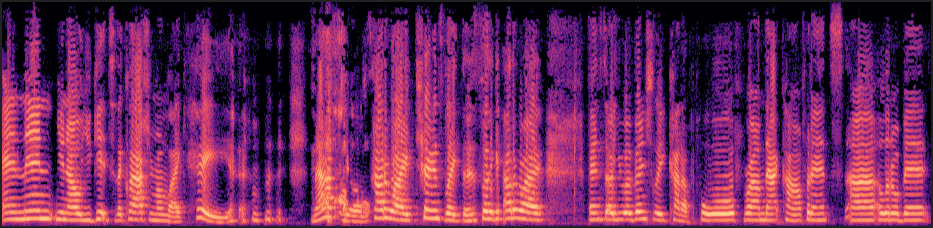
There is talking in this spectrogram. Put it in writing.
And then, you know, you get to the classroom, I'm like, hey, math skills, how do I translate this? Like, how do I? And so you eventually kind of pull from that confidence uh, a little bit.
